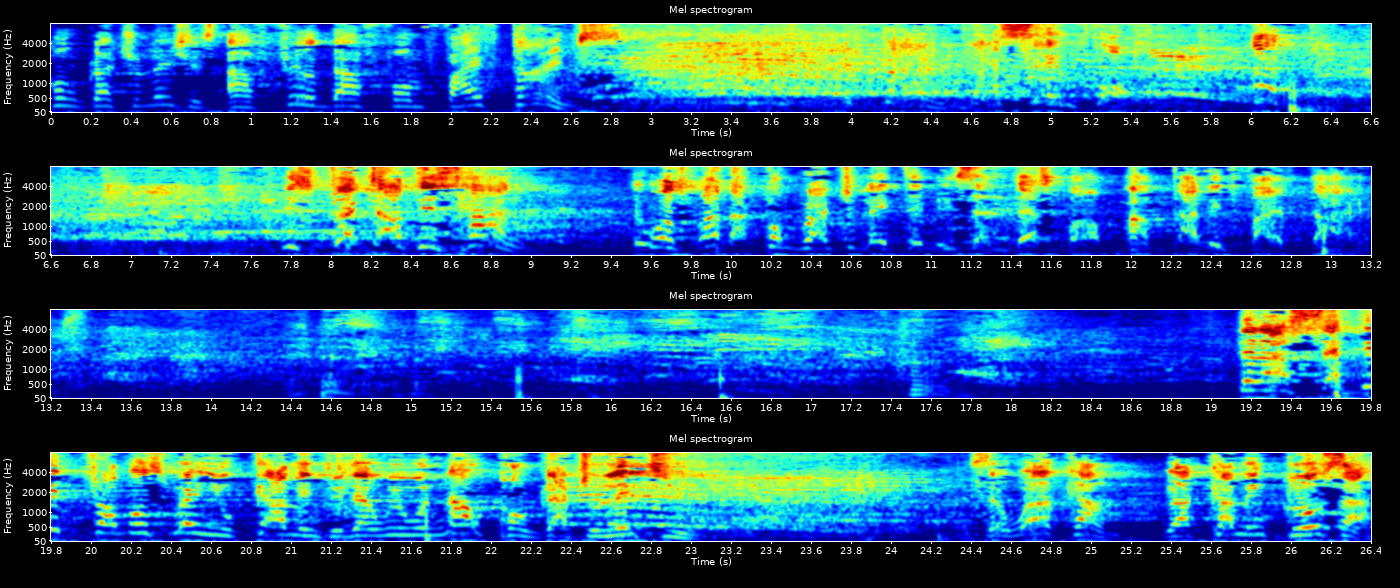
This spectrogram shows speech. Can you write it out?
Congratulations. I filled that form five times. Five times. That same form. He stretched out his hand. He was rather congratulated. He said, This form, I've done it five times. there are certain troubles when you come into them. We will now congratulate you I say, Welcome. You are coming closer.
